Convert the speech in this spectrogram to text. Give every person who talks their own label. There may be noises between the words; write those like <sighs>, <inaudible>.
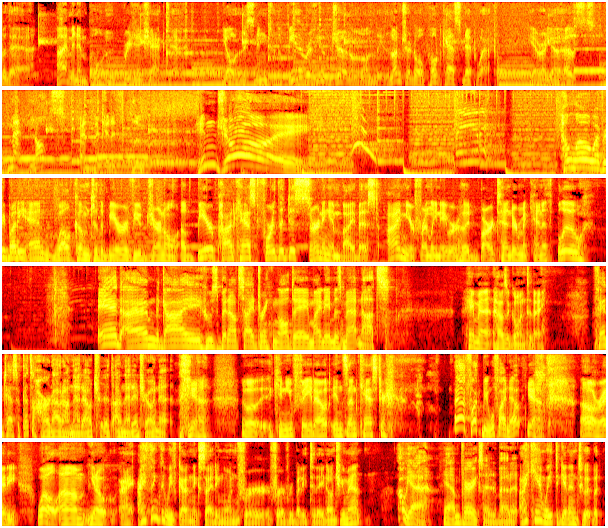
Speaker 1: Hello there. I'm an important British actor. You're listening to the Beer Review Journal on the Lunchador Podcast Network. Here are your hosts, Matt Knotts and McKenneth Blue. Enjoy! Hello, everybody, and welcome to the Beer Review Journal, a beer podcast for the discerning imbibist. I'm your friendly neighborhood bartender, McKenneth Blue.
Speaker 2: And I'm the guy who's been outside drinking all day. My name is Matt Knotts.
Speaker 1: Hey, Matt, how's it going today?
Speaker 2: Fantastic. That's a hard out on that outro on that intro, isn't it? <laughs>
Speaker 1: Yeah. Well, can you fade out in Zencastr? <laughs>
Speaker 2: ah, fuck me. We'll find out.
Speaker 1: yeah. Alrighty. Well, um, you know, I, I think that we've got an exciting one for for everybody today, don't you, Matt?
Speaker 2: Oh yeah, yeah. I'm very excited about it.
Speaker 1: I can't wait to get into it, but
